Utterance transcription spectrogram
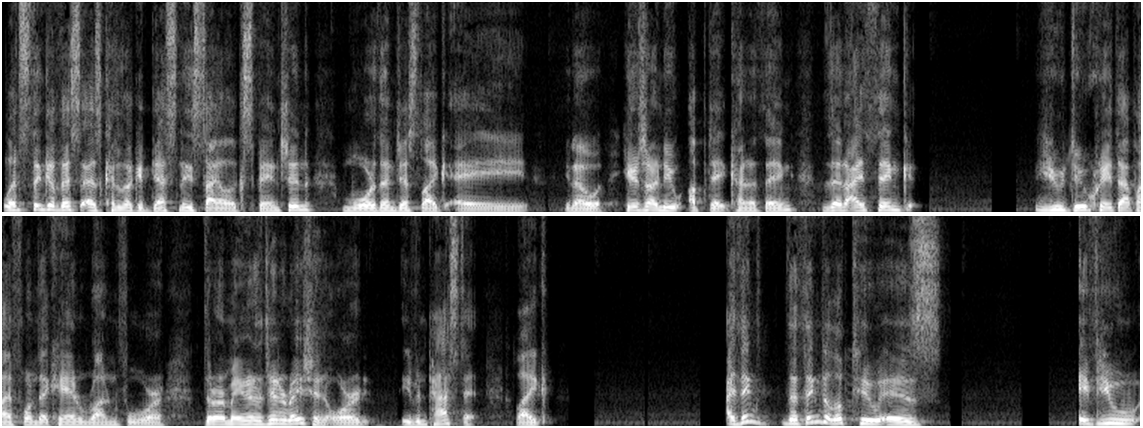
let's think of this as kind of like a Destiny style expansion more than just like a you know here's our new update kind of thing. Then I think you do create that platform that can run for the remainder of the generation or even past it. Like I think the thing to look to is if you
